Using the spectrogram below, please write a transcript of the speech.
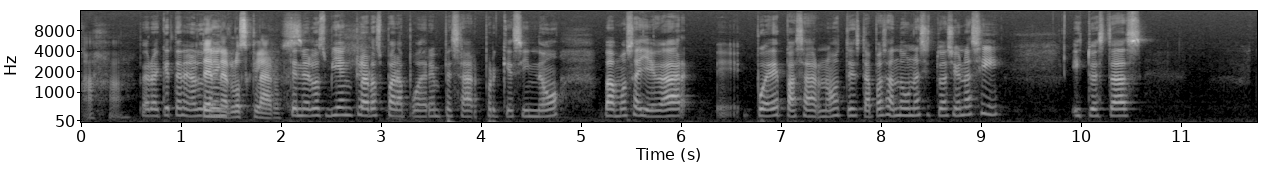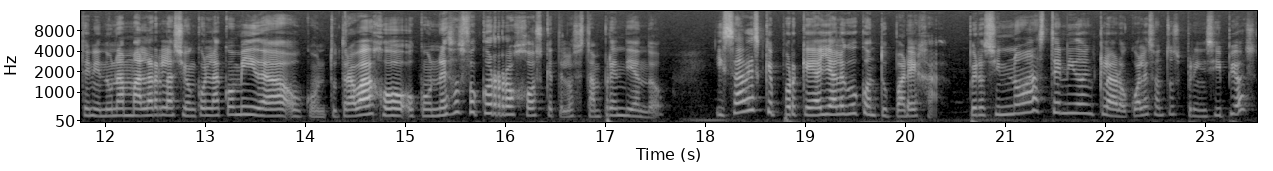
Ajá. Pero hay que tenerlos, Tenerlos claros. bien, tenerlos bien claros para poder empezar, porque si no, vamos a llegar, eh, puede pasar, ¿no? Te está pasando una situación así y tú estás teniendo una mala relación con la comida o con tu trabajo o con esos focos rojos que te los están prendiendo. Y sabes que porque hay algo con tu pareja, pero si no has tenido en claro cuáles son tus principios,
